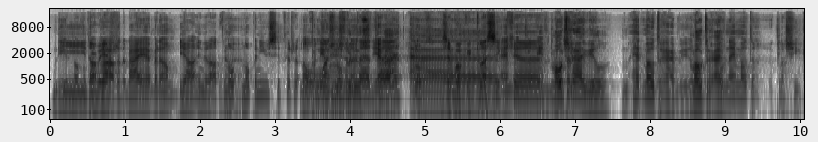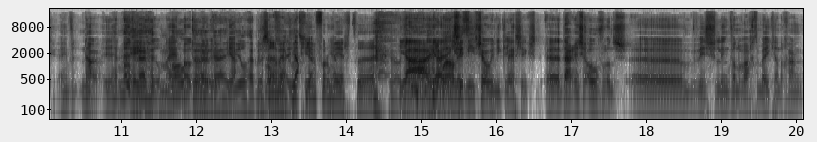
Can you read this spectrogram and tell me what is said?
Die, die ook een dan paar weer... bladen erbij hebben dan. Ja, inderdaad. Ja. Nop, Noppennieuws zit er Noppennieuws al is lange er tijd dus, ja. bij. Klopt. Ze hebben ook een classic. En eh, een- een- Motorrijwiel. Het motorrijwiel. Motorrij- Of nee, motor klassiek. Een van, nou, het Nee, motorrijwiel. het Nee, motorrijwiel we hebben ze zijn weer goed Ja, geïnformeerd. eh. ja, Ja, ja, helemaal ik zit niet. zo in die classics. Eh, daar is overigens eh, wisseling van de wacht een beetje aan de gang.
